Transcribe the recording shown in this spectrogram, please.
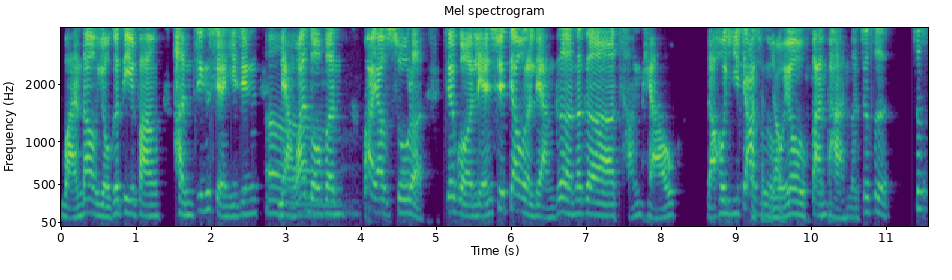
玩到有个地方很惊险，已经两万多分，快要输了，结果连续掉了两个那个长条，然后一下子我又翻盘了，就是。就是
